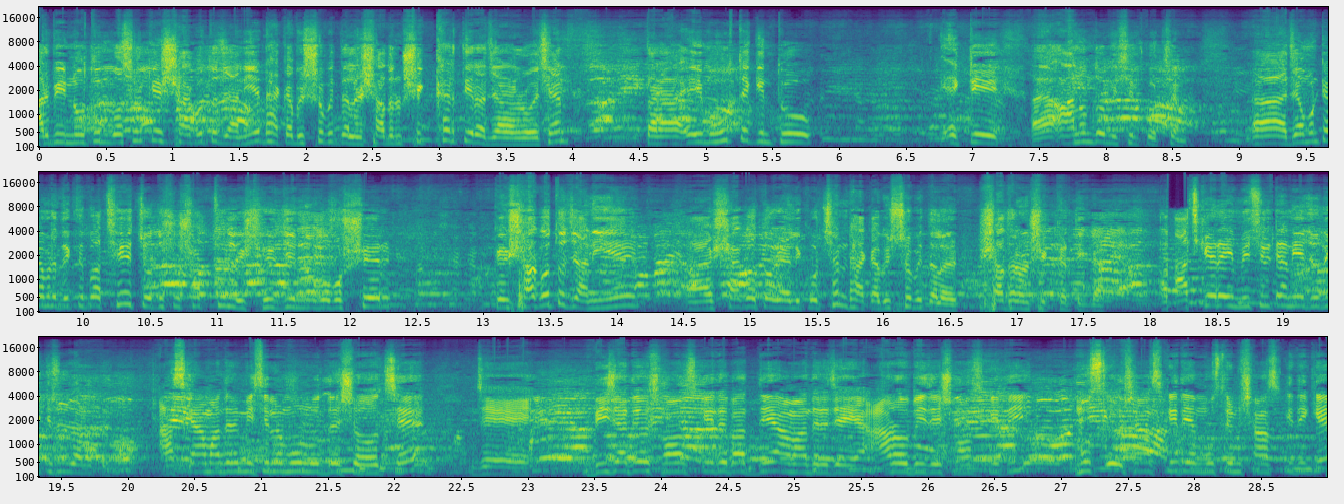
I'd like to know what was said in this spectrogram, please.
আরবি নতুন বছরকে স্বাগত জানিয়ে ঢাকা বিশ্ববিদ্যালয়ের সাধারণ শিক্ষার্থীরা যারা রয়েছেন, তারা এই মুহূর্তে কিন্তু একটি আনন্দ মিছিল করছেন। যেমনটি আমরা দেখতে পাচ্ছি, চোদ্দশো সাতচল্লিশ হিরজির নববর্ষের কে স্বাগত জানিয়ে আহ, স্বাগত র্যালি করছেন ঢাকা বিশ্ববিদ্যালয়ের সাধারণ শিক্ষার্থীরা। আজকের এই মিছিলটা নিয়ে যদি কিছু জানাতেন। আজকে আমাদের মিছিলের মূল উদ্দেশ্য হচ্ছে যে বিজাতীয় সংস্কৃতি বাদ দিয়ে আমাদের যে আরবি যে সংস্কৃতি মুসলিম সংস্কৃতি মুসলিম সংস্কৃতিকে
